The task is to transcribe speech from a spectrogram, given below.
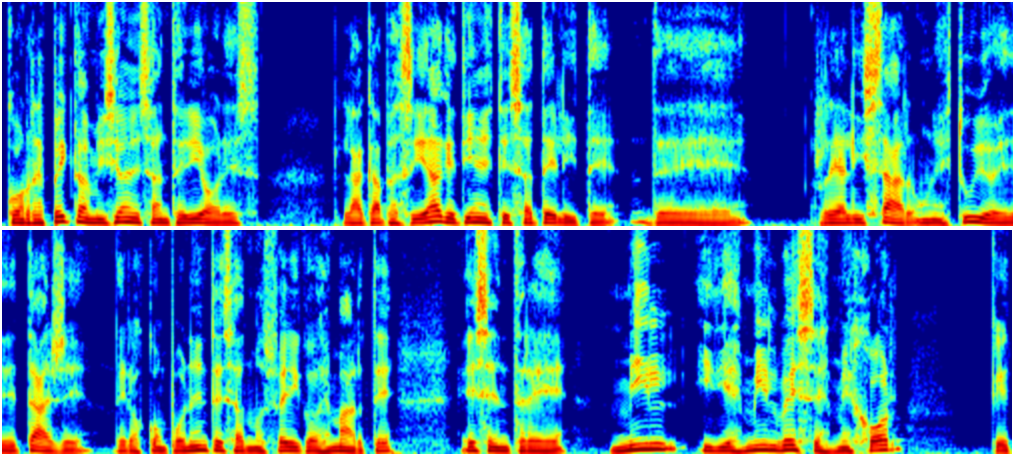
con respecto a misiones anteriores, la capacidad que tiene este satélite de realizar un estudio de detalle de los componentes atmosféricos de Marte es entre mil y diez mil veces mejor que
